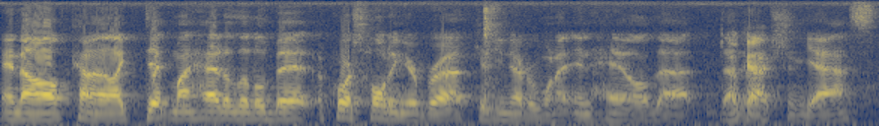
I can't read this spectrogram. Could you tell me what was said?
and I'll kind of like dip my head a little bit. Of course, holding your breath because you never want to inhale that that Okay. nitrogen gas.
